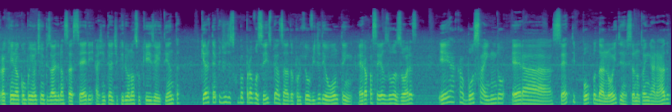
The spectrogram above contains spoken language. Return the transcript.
Pra quem não acompanhou o último episódio da nossa série, a gente adquiriu o nosso Case 80 Quero até pedir desculpa pra vocês, pesada, porque o vídeo de ontem era pra sair às duas horas E acabou saindo, era sete e pouco da noite, se eu não tô enganado.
